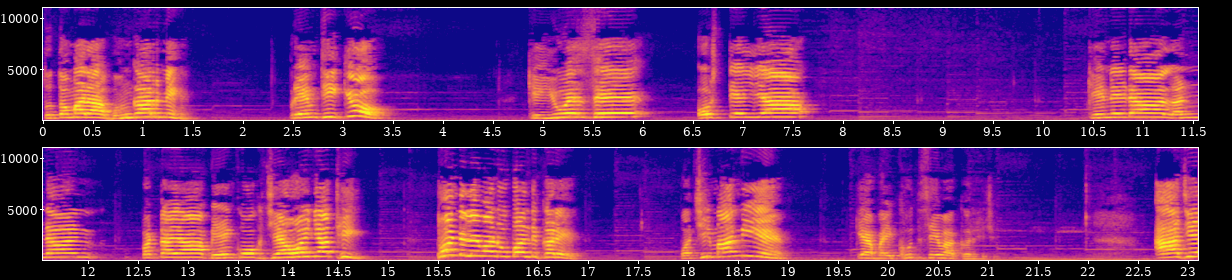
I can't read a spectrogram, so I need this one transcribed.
તો તમારા ભંગારને પ્રેમથી કયો કે USA Australia Canada London Pattaya Bangkok જ્યાં હોય ત્યાંથી ફંડ લેવાનું બંધ કરે. પછી માનીએ કે આ ભાઈ ખુદ સેવા કરે છે. આજે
